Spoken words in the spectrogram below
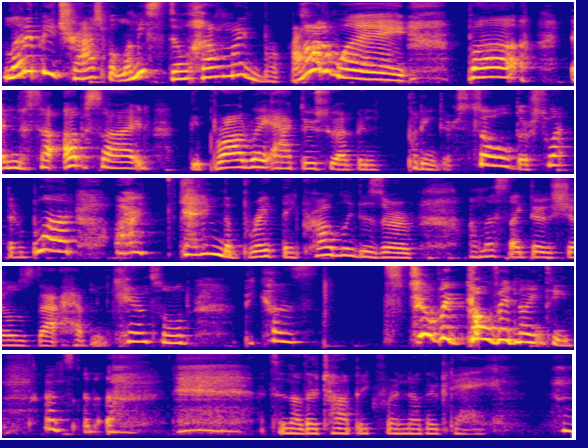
let it be trash, but let me still have my Broadway. But, and the upside, the Broadway actors who have been putting their soul, their sweat, their blood are getting the break they probably deserve, unless like they're the shows that have been canceled because stupid COVID 19. That's, uh, that's another topic for another day. Hmm.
